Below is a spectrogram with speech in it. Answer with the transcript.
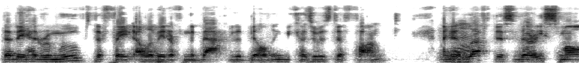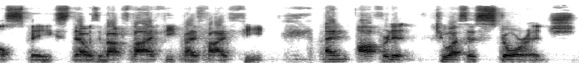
that they had removed the freight elevator from the back of the building because it was defunct, and it left this very small space that was about five feet by five feet, and offered it to us as storage.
